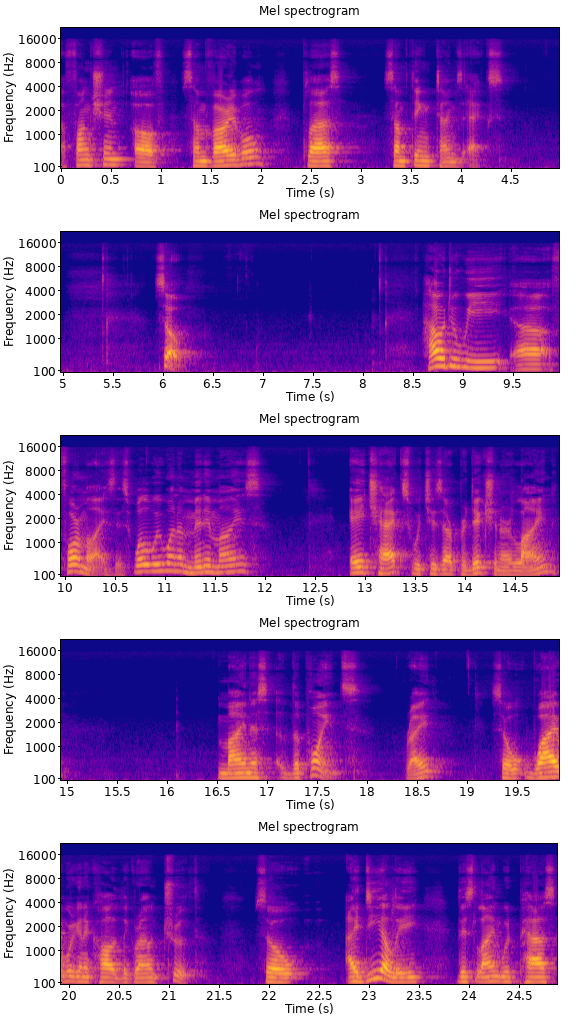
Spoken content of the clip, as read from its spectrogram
a function of some variable plus something times x. So, how do we uh, formalize this? Well, we want to minimize hx, which is our prediction, our line, minus the points, right? So why we're going to call it the ground truth. So ideally, this line would pass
